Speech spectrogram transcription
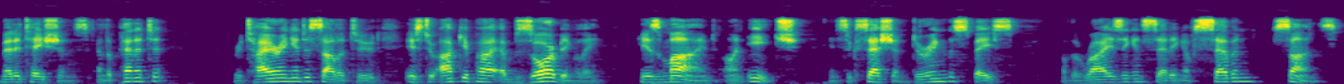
meditations, and the penitent retiring into solitude, is to occupy absorbingly his mind on each in succession during the space of the rising and setting of seven suns.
